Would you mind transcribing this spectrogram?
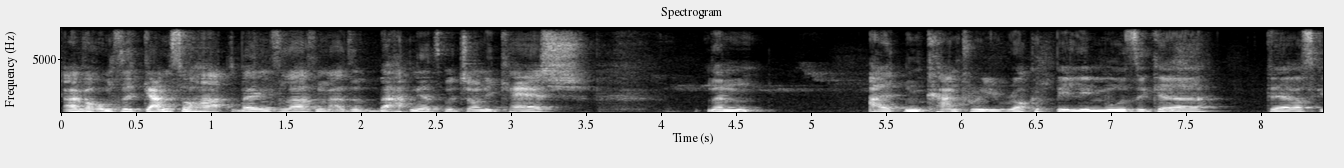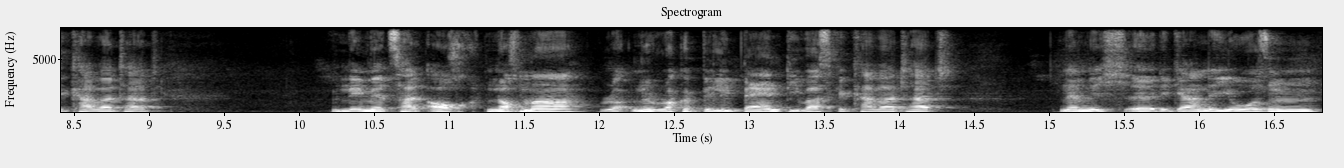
Einfach um es nicht ganz so hart werden zu lassen. Also wir hatten jetzt mit Johnny Cash einen alten Country Rockabilly Musiker, der was gecovert hat. Wir nehmen jetzt halt auch nochmal eine Rockabilly Band, die was gecovert hat. Nämlich äh, die grandiosen,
